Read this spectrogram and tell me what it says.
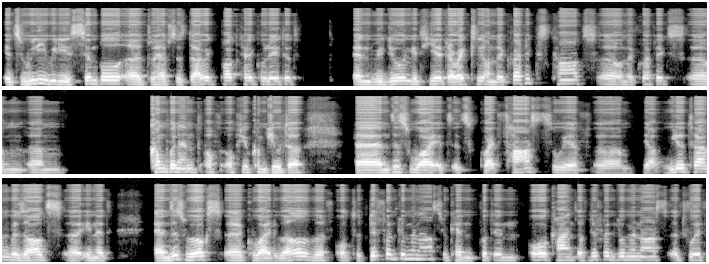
it's really really simple uh, to have this direct part calculated, and we're doing it here directly on the graphics card uh, on the graphics um, um, component of of your computer, and this is why it's it's quite fast. So we have um, yeah real time results uh, in it and this works uh, quite well with also different luminaires. You can put in all kinds of different luminaires uh, to it.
